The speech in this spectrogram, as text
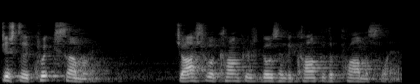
Just a quick summary. Joshua conquers, goes in to conquer the promised land.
